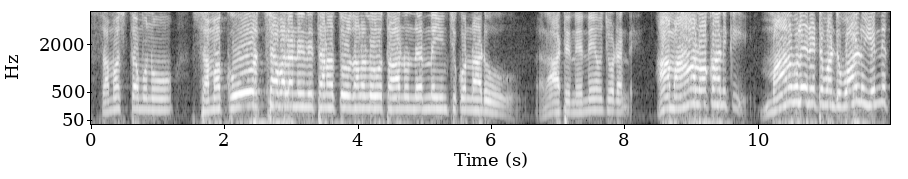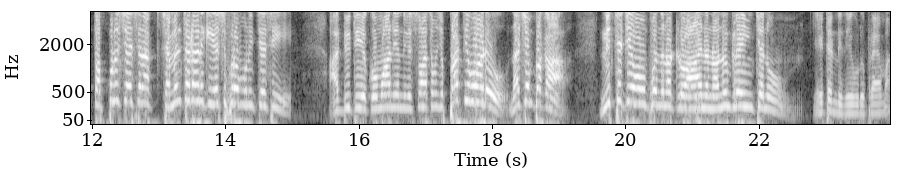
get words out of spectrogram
సమస్తమును సమకూర్చవలని తనతో తనలో తాను నిర్ణయించుకున్నాడు. అలాంటి నిర్ణయం చూడండి. ఆ మహాలోకానికి మానవులైనటువంటి వాళ్ళు ఎన్ని తప్పులు చేసినా క్షమించడానికి యేసుప్రభునిచ్చేసి అద్వితీయ కుమారి ఎందు విశ్వాసం ఉంచి ప్రతివాడు నశింపక నిత్య జీవం పొందినట్లు ఆయనను అనుగ్రహించను. ఏటండి దేవుడు ప్రేమ?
